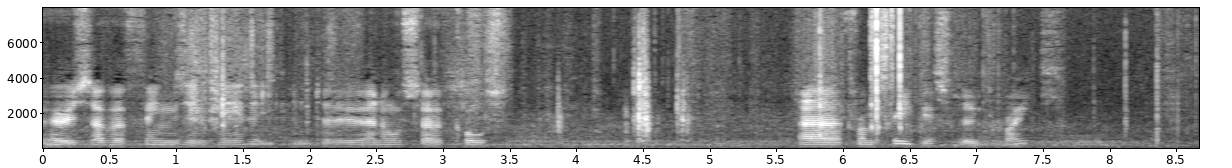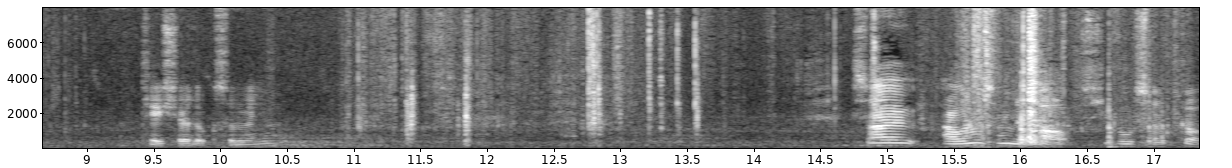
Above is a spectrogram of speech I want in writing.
various other things in here that you can do and also of course uh, from previous loot crates. T-shirt looks familiar. So, oh, and also in the box, you've also got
